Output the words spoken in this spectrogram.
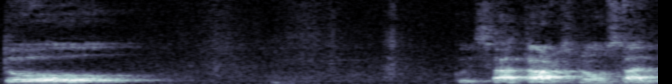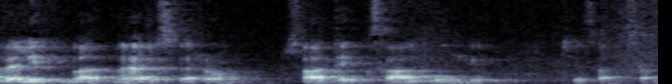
تو کوئی سات آٹھ نو سال پہلے کی بات میں عرض کر رہا ہوں، سات ایک سال ہوں گے، چھ سات سال۔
